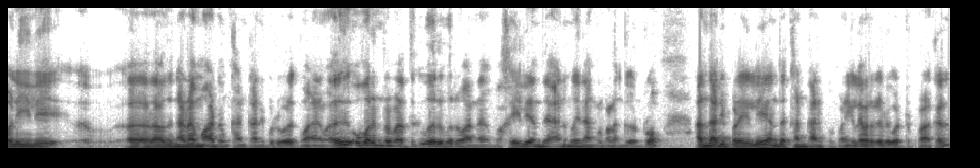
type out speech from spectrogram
வெளியிலே அதாவது நடமாடும் கண்காணிப்பு அது ஒவ்வொரு நிறுவனத்துக்கு வேறு வேறுவான வகையிலே அந்த அனுமதி நாங்கள் வழங்குகின்றோம். அந்த அடிப்படையிலே அந்த கண்காணிப்பு பணிகளை அவர்கள் ஈடுபட்டிருப்பார்கள்.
